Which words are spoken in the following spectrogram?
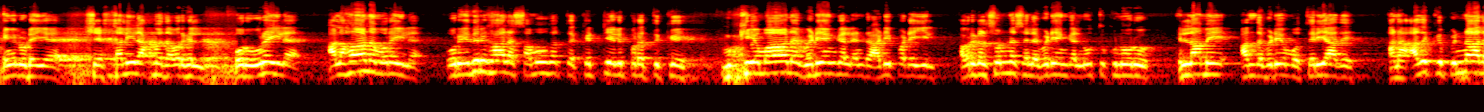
எங்களுடைய ஷேக் கலீல் அகமது அவர்கள் ஒரு உரையில அழகான முறையில ஒரு எதிர்கால சமூகத்தை கெட்டி எழுப்புறதுக்கு முக்கியமான விடயங்கள் என்ற அடிப்படையில் அவர்கள் சொன்ன சில விடயங்கள் நூற்றுக்கு நூறு எல்லாமே அந்த விடயமோ தெரியாது. ஆனா அதுக்கு பின்னால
